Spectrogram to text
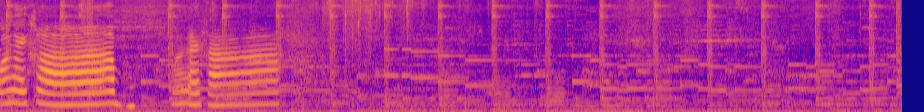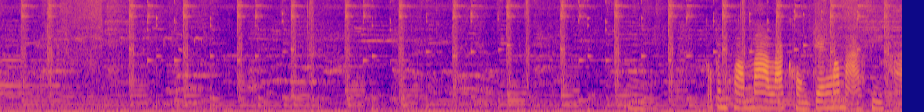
ว่าไงครับ ว่าไงคะอื เป็นความน่ารักของแก๊งมะหมาสีขา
